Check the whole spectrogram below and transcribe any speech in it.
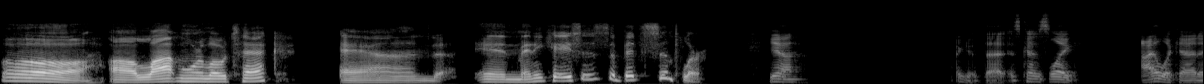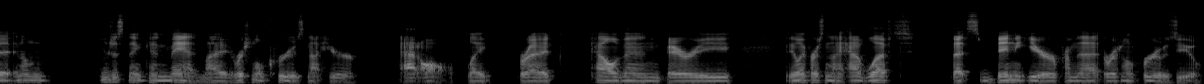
Oh, a lot more low tech and in many cases a bit simpler. Yeah, I get that. It's because, like, I look at it and I'm, I'm just thinking, man, my original crew is not here at all. Like, Brett, Calvin, Barry, the only person I have left that's been here from that original crew is you.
